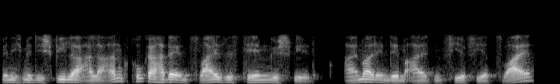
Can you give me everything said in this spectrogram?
wenn ich mir die Spiele alle angucke, hat er in zwei Systemen gespielt. Einmal in dem alten 4-4-2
